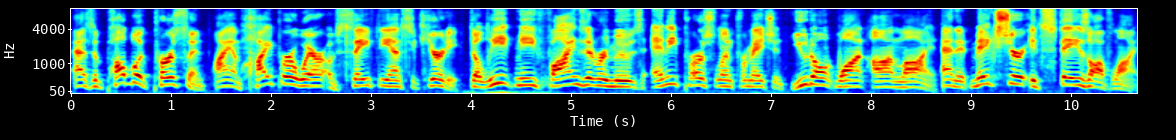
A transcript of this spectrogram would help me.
As a public person, I am hyper aware of safety and security. Delete Me finds and removes any personal information you don't want online, and it makes sure it stays offline.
